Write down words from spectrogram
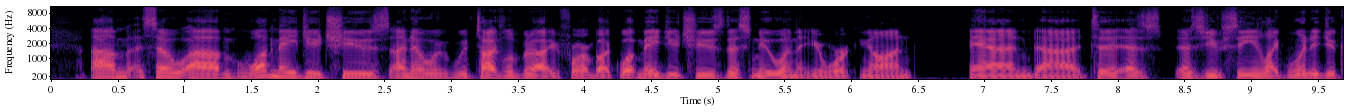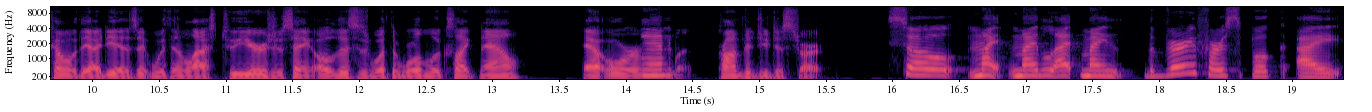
um, so, um, what made you choose? I know we've talked a little bit about your former book. What made you choose this new one that you're working on? And uh, to as as you've seen, like, when did you come up with the idea? Is it within the last two years? You're saying, oh, this is what the world looks like now, or and, what prompted you to start? So, my my my the very first book I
